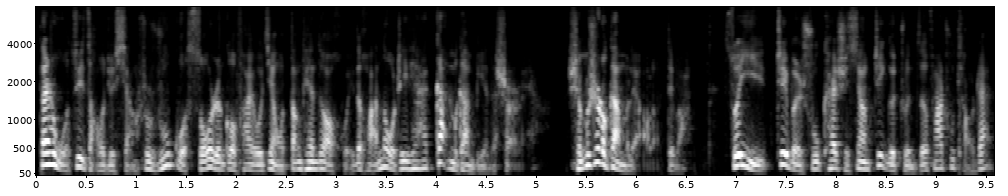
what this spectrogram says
但是我最早我就想说，如果所有人给我发邮件，我当天都要回的话，那我这一天还干不干别的事儿了呀？什么事都干不了了，对吧？所以这本书开始向这个准则发出挑战，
